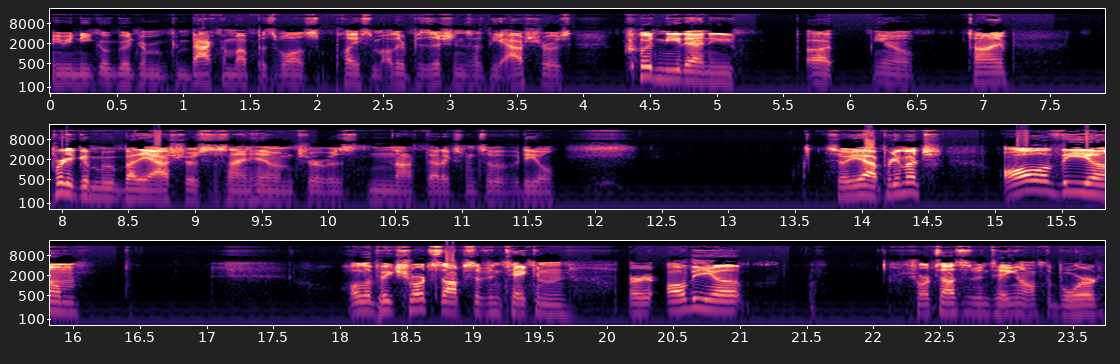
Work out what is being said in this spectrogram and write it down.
maybe Niko Goodrum can back him up as well as play some other positions that the Astros could need any, uh, you know, time. Pretty good move by the Astros to sign him. I'm sure it was not that expensive of a deal. So yeah, pretty much all of the um all the big shortstops have been taken or all the uh shortstops have been taken off the board.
